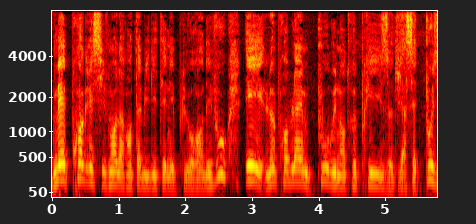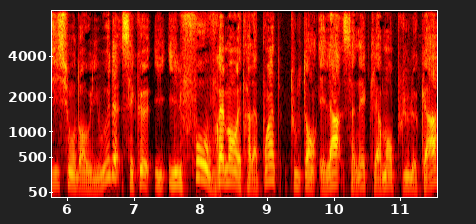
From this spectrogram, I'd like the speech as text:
Mais progressivement, la rentabilité n'est plus au rendez-vous. Et le problème pour une entreprise qui a cette position dans Hollywood, c'est qu'il faut vraiment être à la pointe tout le temps. Là, ça n'est clairement plus le cas.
